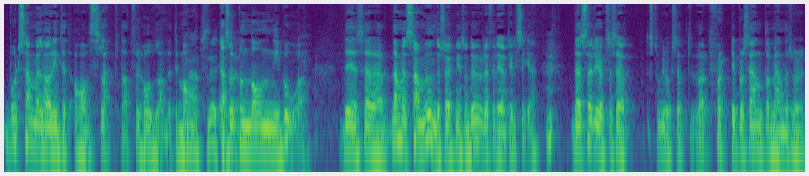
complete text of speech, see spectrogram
vårt samhälle har inte ett avslappnat förhållande till mat. Nej, absolut alltså inte. på någon nivå. Det är så här, nej men samma undersökning som du refererar till Sia. Mm. Där så är det ju också så här att, det stod ju också att var 40% av människor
